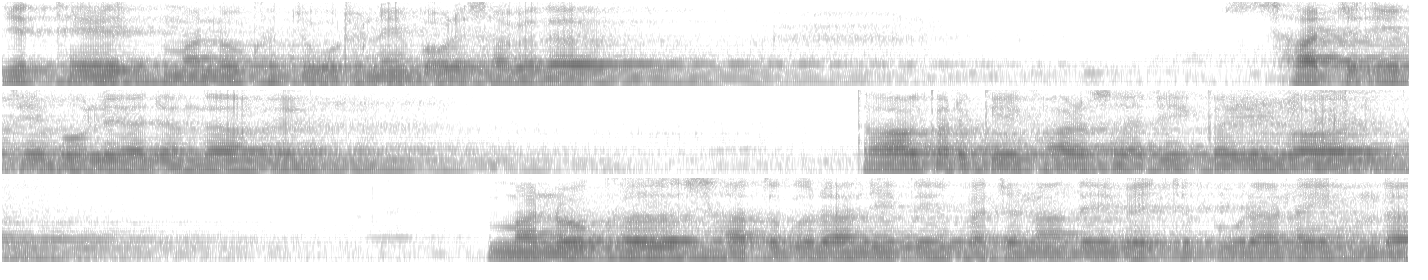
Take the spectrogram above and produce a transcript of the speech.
ਜਿੱਥੇ ਮਨੁੱਖ ਝੂਠ ਨਹੀਂ ਬੋਲ ਸਕਦਾ। ਸੱਚ ਇੱਥੇ ਬੋਲਿਆ ਜਾਂਦਾ ਹੈ। ਤਾਂ ਕਰਕੇ ਖਾਲਸਾ ਜੀ ਕਈ ਵਾਰ ਮਨੁੱਖ ਸਤਿਗੁਰਾਂ ਜੀ ਦੇ ਬਚਨਾਂ ਦੇ ਵਿੱਚ ਪੂਰਾ ਨਹੀਂ ਹੁੰਦਾ।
